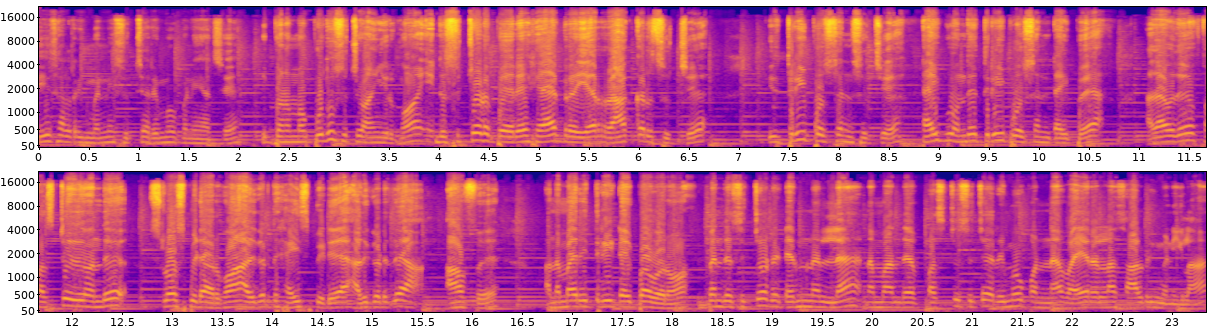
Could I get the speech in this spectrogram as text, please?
டீசால்டரிங் பண்ணி சுவிட்சை ரிமூவ் பண்ணியாச்சு. இப்போ நம்ம புது சுவிட்ச் வாங்கியிருக்கோம். இந்த சுவிட்சோட பேர் ஹேர் ட்ரையர் ராக்கர் சுவிட்சு. இது த்ரீ பொசிஷன் சுவிட்சு டைப் வந்து த்ரீ பொசிஷன் டைப்பு அதாவது ஃபஸ்ட்டு இது வந்து ஸ்லோ ஸ்பீடாக இருக்கும். அதுக்கடுத்து ஹை ஸ்பீடு அதுக்கடுத்து ஆஃபு அந்த மாதிரி த்ரீ டைப்பாக வரும். இப்போ இந்த சுவிட்சோட டெர்மினலில் நம்ம அந்த ஃபஸ்ட்டு சுவிட்சை ரிமூவ் பண்ண வயரெல்லாம் சால்ட்ரிங் பண்ணிக்கலாம்.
